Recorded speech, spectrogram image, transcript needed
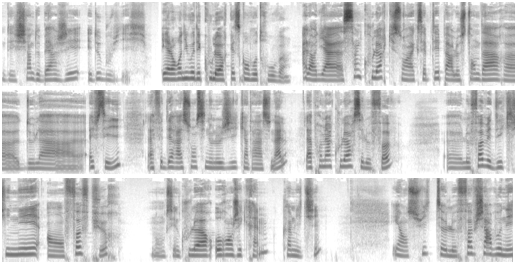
des chiens de berger et de bouvier. Et alors, au niveau des couleurs, qu'est-ce qu'on retrouve? Alors, il y a cinq couleurs qui sont acceptées par le standard euh, de la FCI, la Fédération Cynologique Internationale. La première couleur, c'est le fauve. Euh, le fauve est décliné en fauve pur, donc c'est une couleur orangé crème, comme litchi. Et ensuite, le fauve charbonné.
